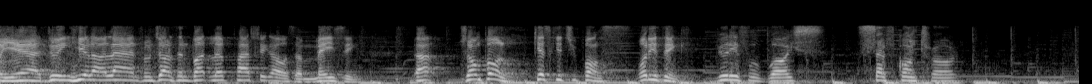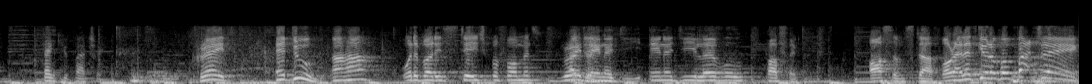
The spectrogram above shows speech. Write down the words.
Oh yeah, doing Heal Our Land from Jonathan Butler. Patrick, that was amazing. Uh, Jean-Paul, qu'est-ce que tu penses? What do you think? Beautiful voice, self-control. Thank you, Patrick. Great. Edu, uh-huh. What about his stage performance? Great Patrick? energy, energy level, perfect. Awesome stuff. All right, let's give it up for Patrick.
